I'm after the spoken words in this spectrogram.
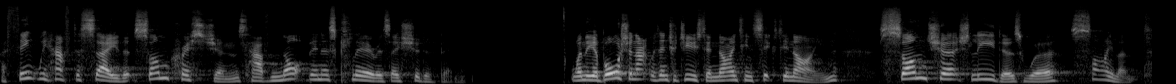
I think we have to say that some Christians have not been as clear as they should have been. When the Abortion Act was introduced in 1969, some church leaders were silent.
